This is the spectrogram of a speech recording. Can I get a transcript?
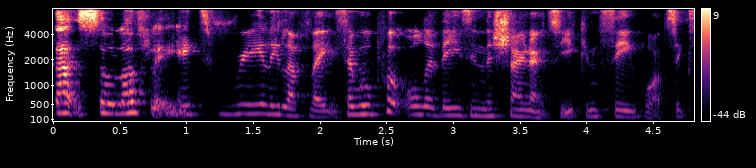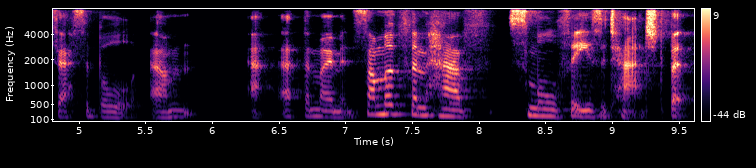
that's so lovely. It's really lovely. So we'll put all of these in the show notes so you can see what's accessible um, at, at the moment. Some of them have small fees attached, but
